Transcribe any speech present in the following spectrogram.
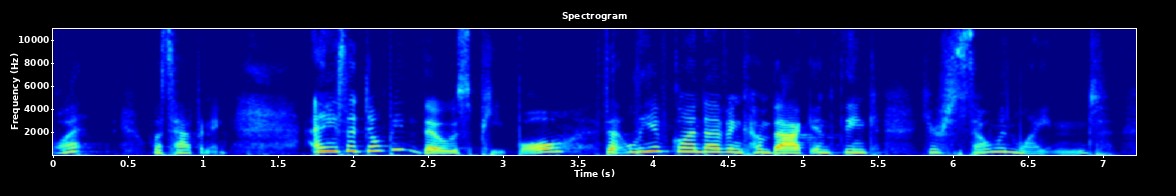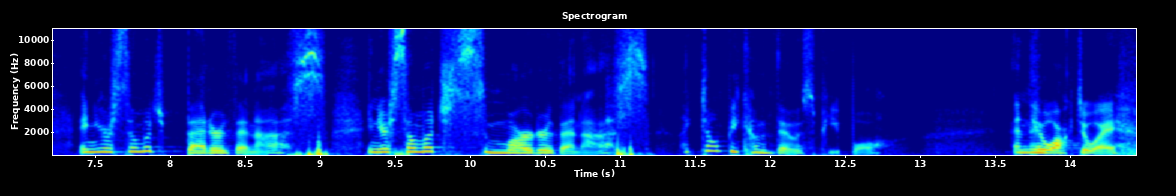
What? What's happening? And he said, Don't be those people that leave Glendive and come back and think you're so enlightened and you're so much better than us and you're so much smarter than us. Like, don't become those people. And they walked away.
